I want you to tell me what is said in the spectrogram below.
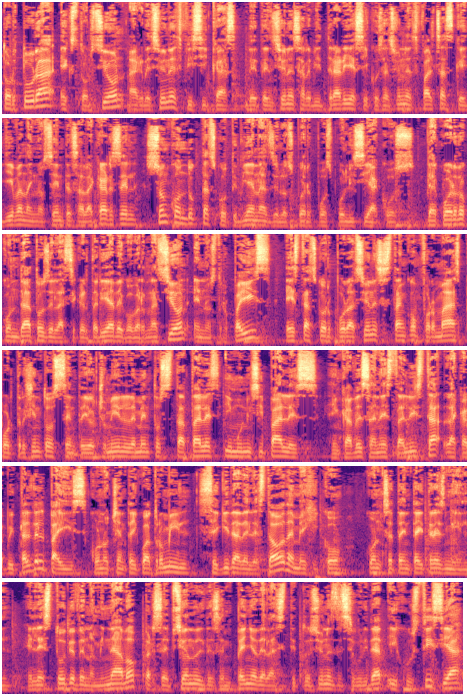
Tortura, extorsión, agresiones físicas, detenciones arbitrarias y acusaciones falsas que llevan a inocentes a la cárcel son conductas cotidianas de los cuerpos policíacos. De acuerdo con datos de la Secretaría de Gobernación en nuestro país, estas corporaciones están conformadas por 368 mil elementos estatales y municipales. Encabezan esta lista la capital del país con 84 mil, seguida del Estado de México con 73 mil. El estudio denominado Percepción del desempeño de las instituciones de seguridad y justicia,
